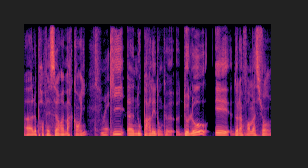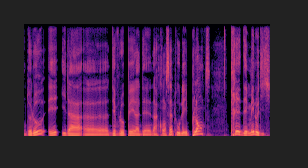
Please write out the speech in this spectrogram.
le professeur Marc Henry Ouais. qui nous parlait donc de l'eau et de l'information de l'eau et il a développé là, des- un concept où les plantes créent des mélodies.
